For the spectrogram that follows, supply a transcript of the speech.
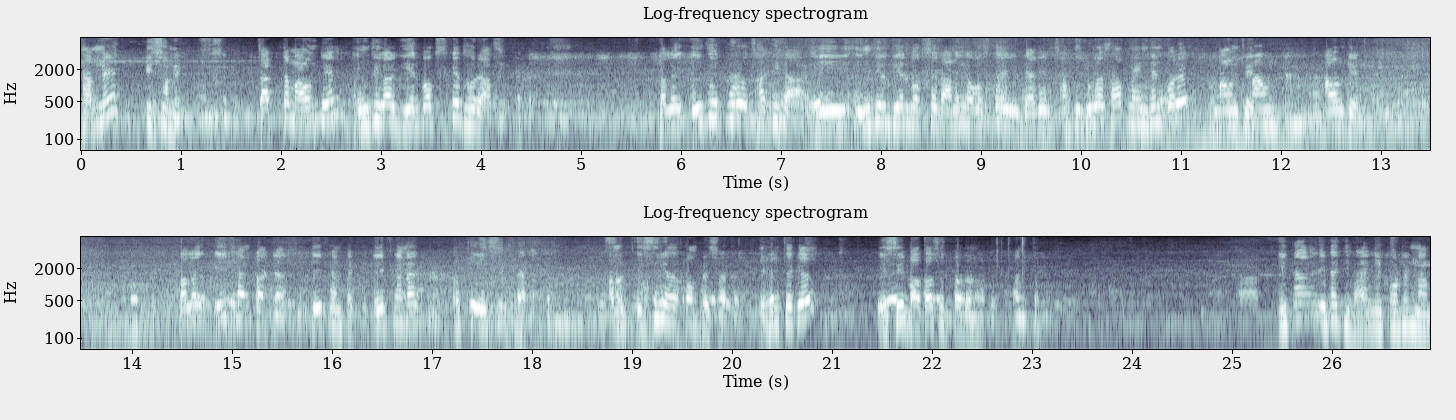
সামনে পিছনে। চারটা মাউন্টেন ইঞ্জিন আর গিয়ার বক্সকে ধরে আছে। তাহলে এই যে পুরো ছাকিটা এই ইঞ্জিন গিয়ার বক্সের রানিং অবস্থায় এই ব্যাগের ছাতিগুলো সব মেনটেন করে মাউন্টেন মাউন্টেন তাহলে এই ফ্যানটা কি আসে এই ফ্যানটা কি? এই ফ্যানের হচ্ছে এসির ফ্যান আমার এসি কম্প্রেসার এখান থেকে এসি বাতাস উৎপাদন হবে ফ্যান এটা এটা কি ভাই? এই পটের নাম?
